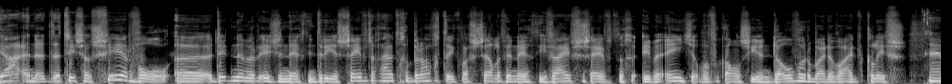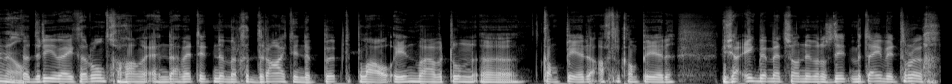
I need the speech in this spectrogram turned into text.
ja, en het, het is zo sfeervol. Eh, dit nummer is in 1973 uitgebracht. Ik was zelf in 1975 in mijn eentje op een vakantie in Dover bij de White Cliffs. Ja, wel. Ik drie weken rondgehangen en daar werd dit nummer gedraaid in de pub, de Plauw in, waar we toen eh kampeerden, achter kampeerden. Dus ja, ik ben met zo'n nummer als dit meteen weer terug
